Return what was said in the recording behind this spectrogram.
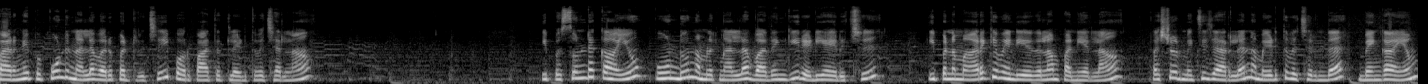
பாருங்கள் இப்போ பூண்டு நல்லா வறுபட்டுருச்சு. இப்போ ஒரு பாத்திரத்தில் எடுத்து வச்சிடலாம் இப்போ சுண்டைக்காயும் பூண்டும் நம்மளுக்கு நல்லா வதங்கி ரெடி ஆயிடுச்சு இப்போ நம்ம அரைக்க வேண்டியதெல்லாம் பண்ணிடலாம் ஃபஸ்ட்டு ஒரு மிக்சி ஜாரில் நம்ம எடுத்து வச்சுருந்த வெங்காயம்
